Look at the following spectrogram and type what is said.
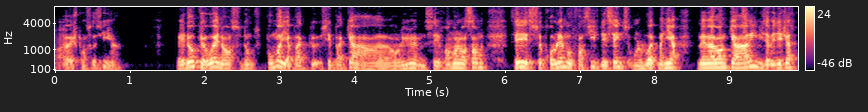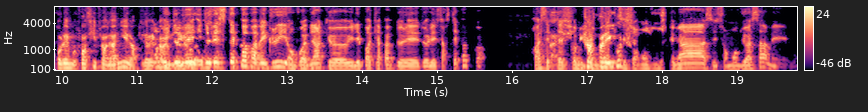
Ouais. je pense aussi. Hein. Mais donc, euh, ouais, non, donc pour moi, il n'y a pas que, c'est pas Carr hein, en lui-même, c'est vraiment l'ensemble. C'est ce problème offensif des Saints. On le voit de manière, même avant que Carr arrive, ils avaient déjà ce problème offensif l'an dernier, alors qu'ils avaient quand même. Il devait, il devait step up avec lui. On voit bien qu'il n'est pas capable de les, de les faire step up, quoi. Après, c'est bah, peut-être comme, comme c'est sûrement dû au schéma, c'est sûrement dû à ça, mais bon,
